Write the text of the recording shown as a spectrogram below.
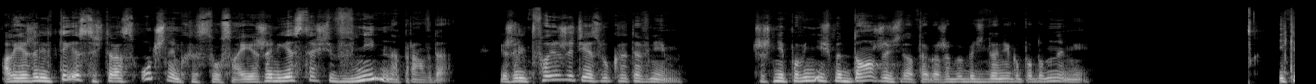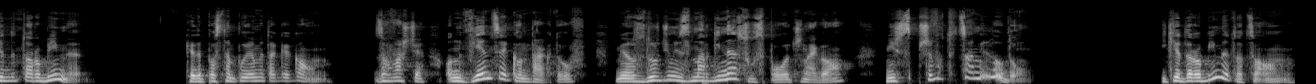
Ale jeżeli ty jesteś teraz uczniem Chrystusa, jeżeli jesteś w Nim naprawdę, jeżeli twoje życie jest ukryte w Nim, Czyż nie powinniśmy dążyć do tego, żeby być do Niego podobnymi? I kiedy to robimy, kiedy postępujemy tak jak On, zauważcie, On więcej kontaktów miał z ludźmi z marginesu społecznego niż z przywódcami ludu. I kiedy robimy to, co On,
